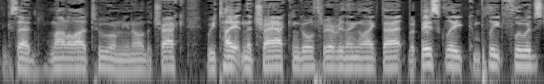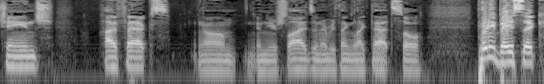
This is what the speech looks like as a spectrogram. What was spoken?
like I said, not a lot to them. You know, the track, we tighten the track and go through everything like that. But basically, complete fluids change, Hyfax, um, and your slides and everything like that. So pretty basic,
